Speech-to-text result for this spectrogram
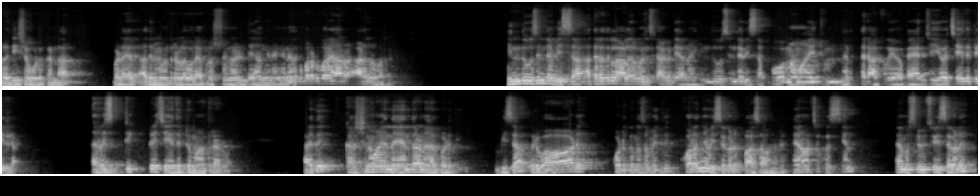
പ്രതീക്ഷ കൊടുക്കണ്ട. ഇവിടെ അതിന് മാത്രമുള്ള കുറേ പ്രശ്നങ്ങളുണ്ട് അങ്ങനെ അങ്ങനെ എന്നൊക്കെ പറഞ്ഞിട്ട് കുറേ ആളുകൾ പറഞ്ഞു. ഹിന്ദുസിന്റെ വിസ അത്തരത്തിലുള്ള ആളുകൾ മനസ്സിലാക്കേണ്ടതാണ് ഹിന്ദുസിന്റെ വിസ പൂർണമായിട്ടും നിർത്തലാക്കുകയോ ബാൻ ചെയ്യുകയോ ചെയ്തിട്ടില്ല. റിസ്ട്രിക്റ്റ് ചെയ്തിട്ട് മാത്രമേ ഉള്ളൂ. അതായത് കർശനമായ നിയന്ത്രണം ഏർപ്പെടുത്തി. വിസ ഒരുപാട് കൊടുക്കുന്ന സമയത്ത് കുറഞ്ഞ വിസകൾ പാസ്സാവുന്നുണ്ട് നേരെ കുറച്ച് ക്രിസ്ത്യൻ മുസ്ലിംസ് വിസകൾ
